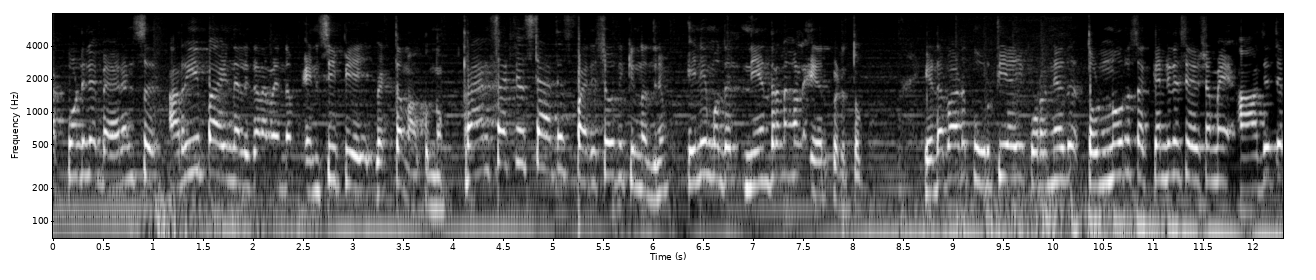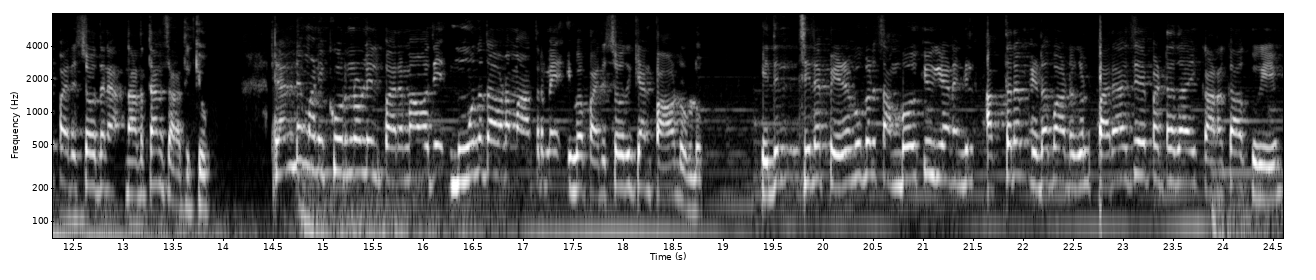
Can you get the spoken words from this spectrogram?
അക്കൗണ്ടിലെ ബാലൻസ് അറിയിപ്പായി നൽകണമെന്നും എൻ സി പി ഐ വ്യക്തമാക്കുന്നു. ട്രാൻസാക്ഷൻ സ്റ്റാറ്റസ് പരിശോധിക്കുന്നതിനും ഇനി മുതൽ നിയന്ത്രണങ്ങൾ ഏർപ്പെടുത്തും. ഇടപാട് പൂർത്തിയായി കുറഞ്ഞത് തൊണ്ണൂറ് സെക്കൻഡിന് ശേഷമേ ആദ്യത്തെ പരിശോധന നടത്താൻ സാധിക്കൂ. രണ്ട് മണിക്കൂറിനുള്ളിൽ പരമാവധി മൂന്ന് തവണ മാത്രമേ ഇവ പരിശോധിക്കാൻ പാടുള്ളൂ. ഇതിൽ ചില പിഴവുകൾ സംഭവിക്കുകയാണെങ്കിൽ അത്തരം ഇടപാടുകൾ പരാജയപ്പെട്ടതായി കണക്കാക്കുകയും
